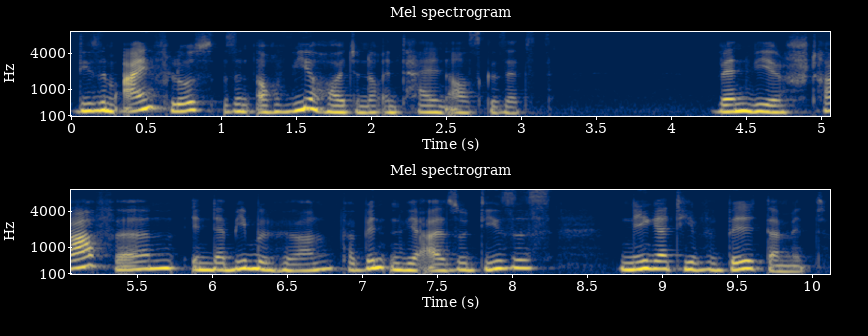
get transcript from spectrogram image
Diesem Einfluss sind auch wir heute noch in Teilen ausgesetzt. Wenn wir Strafen in der Bibel hören, verbinden wir also dieses negative Bild damit.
